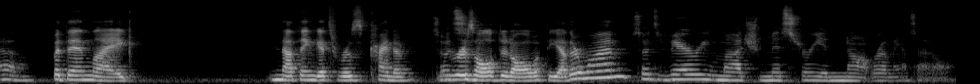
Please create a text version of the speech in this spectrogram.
Oh. but then like nothing gets res- kind of So resolved at all with the other one. So it's very much mystery and not romance at all.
